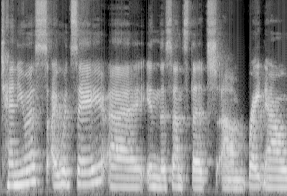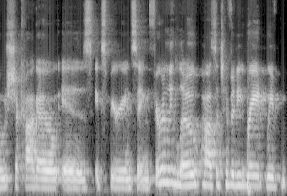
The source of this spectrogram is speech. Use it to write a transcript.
tenuous, I would say, uh, in the sense that um, right now Chicago is experiencing fairly low positivity rate. We've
